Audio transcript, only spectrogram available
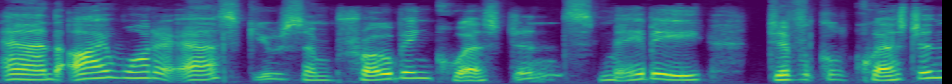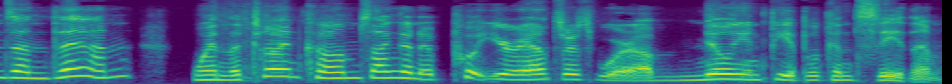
And I want to ask you some probing questions, maybe difficult questions. And then when the time comes, I'm going to put your answers where a million people can see them.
